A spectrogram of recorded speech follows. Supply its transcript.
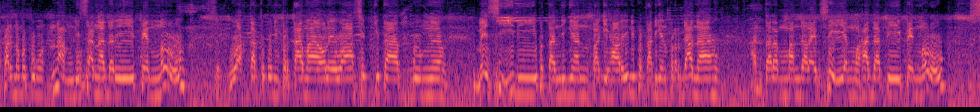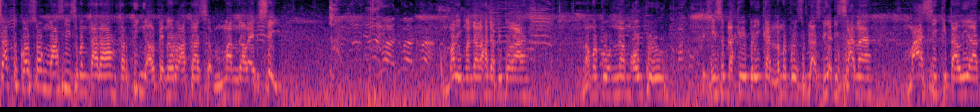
pada nomor punggung 6 di sana dari Penoro sebuah kartu kuning pertama oleh wasit kita Bung Messi di pertandingan pagi hari ini pertandingan perdana antara Mandala FC yang menghadapi Penoro 1-0 masih sementara tertinggal Penoro atas Mandala FC Kembali Mandala hadapi bola. Nomor 6 Ompu. Di sini sebelah kiri berikan. Nomor 11 dia di sana. masih kita lihat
